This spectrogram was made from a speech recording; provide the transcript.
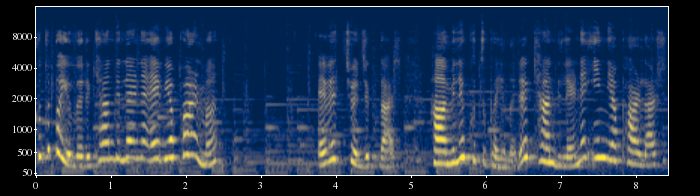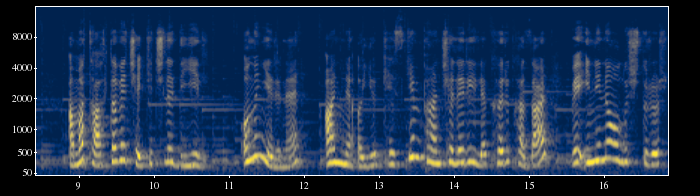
Kutup ayıları kendilerine ev yapar mı? Evet çocuklar, hamile kutup ayıları kendilerine in yaparlar. Ama tahta ve çekiçle değil. Onun yerine anne ayı keskin pençeleriyle karı kazar ve inini oluşturur.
